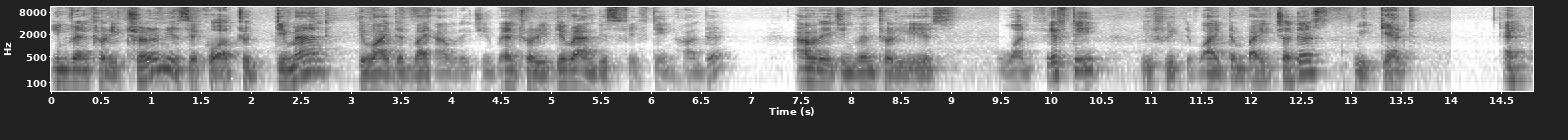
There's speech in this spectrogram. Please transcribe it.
Inventory turn is equal to demand divided by average inventory. Demand is 1500 average inventory is 150. If we divide them by each other, we get 10.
